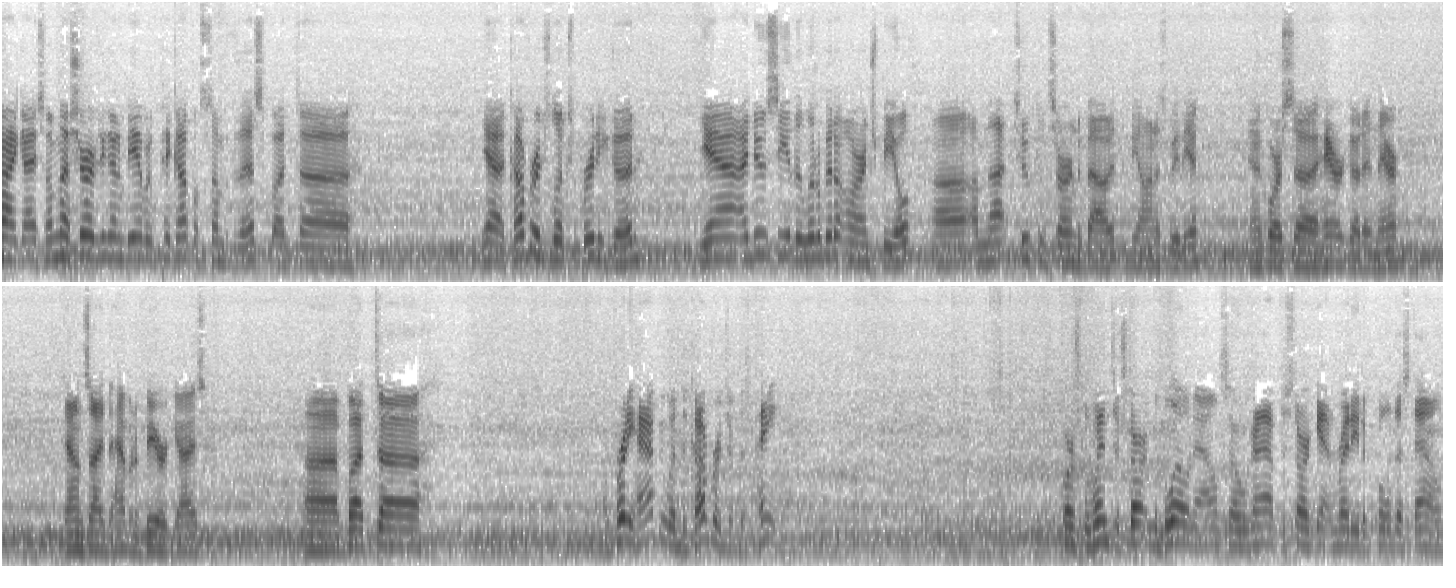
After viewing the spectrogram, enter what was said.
All right, guys, so I'm not sure if you're going to be able to pick up some of this, but uh, yeah, coverage looks pretty good. Yeah, I do see the little bit of orange peel. Uh, I'm not too concerned about it, to be honest with you. And of course, uh, hair got in there. Downside to having a beard, guys. Uh, but uh, I'm pretty happy with the coverage of this paint. Of course, the winds are starting to blow now, so we're going to have to start getting ready to pull this down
